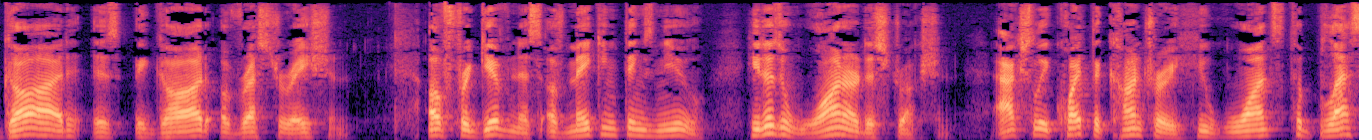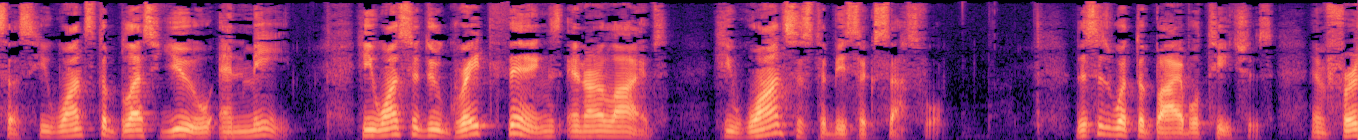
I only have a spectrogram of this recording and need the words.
God is a God of restoration, of forgiveness, of making things new. He doesn't want our destruction. Actually, quite the contrary. He wants to bless us. He wants to bless you and me. He wants to do great things in our lives. He wants us to be successful. This is what the Bible teaches. In 1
